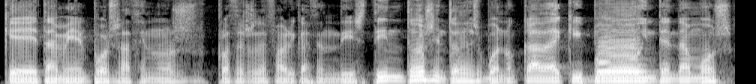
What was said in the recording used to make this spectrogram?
que también pues hacen unos procesos de fabricación distintos. Entonces, bueno, cada equipo intentamos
